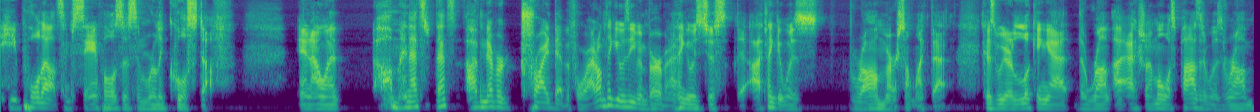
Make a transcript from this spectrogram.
he pulled out some samples of some really cool stuff. And I went, "Oh man, that's that's I've never tried that before. I don't think it was even bourbon. I think it was just I think it was rum or something like that because we were looking at the rum. Actually, I'm almost positive it was rum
